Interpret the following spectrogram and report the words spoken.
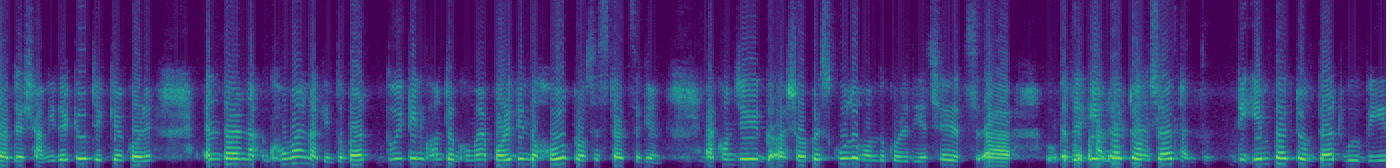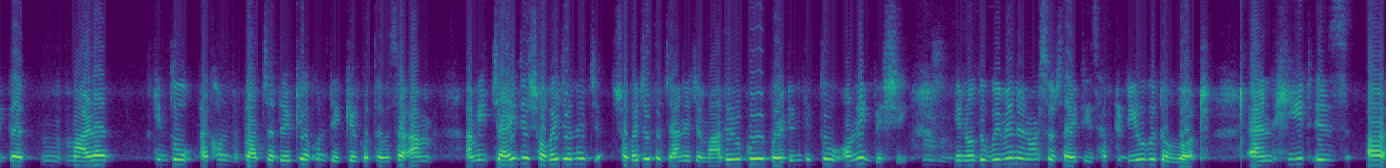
তাদের স্বামীদেরকেও টেক কেয়ার করে এন্ড তারা ঘুমায় না কিন্তু বা দুই তিন ঘণ্টা ঘুমায় পরের দিন the whole process starts again এখন যে সরকার স্কুলও বন্ধ করে দিয়েছে it's the impact of that. The impact of that will be that um, মারা কিন্তু এখন বাচ্চাদেরকে এখন টেক কেয়ার করতে হবে স্যার আমি চাই যে সবাই জানে যে- সবাই যাতে জানে যে মাদের উপরে বার্ডেন কিন্তু অনেক বেশি you know the women in our societies have to deal with a lot and heat is uh,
